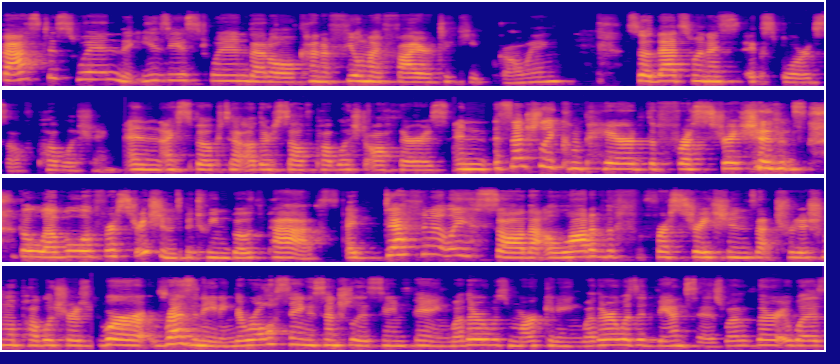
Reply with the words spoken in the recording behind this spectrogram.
fastest win, the easiest win that'll kind of fuel my fire to keep going? So that's when I explored self publishing. And I spoke to other self published authors and essentially compared the frustrations, the level of frustrations between both paths. I definitely saw that a lot of the frustrations that traditional publishers were resonating, they were all saying essentially the same thing, whether it was marketing, whether it was advances, whether it was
